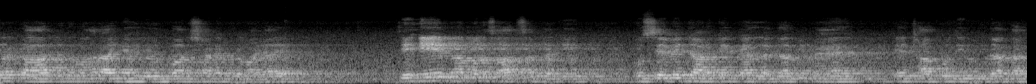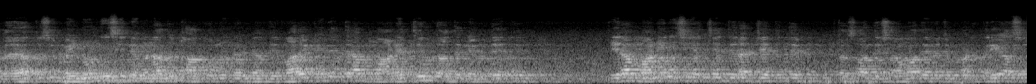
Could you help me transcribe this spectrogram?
ਪ੍ਰਕਾਰ ਜਦੋਂ ਮਹਾਰਾਜ ਨੇ ਹਜ਼ੂਰ ਪਾਤਸ਼ਾਹ ਨੇ ਫਰਮਾਇਆ ਹੈ ਤੇ ਇਹ ਬ੍ਰਾਹਮਣ ਸਾਧ ਸੰਗਤ ਜੀ ਗੁੱਸੇ ਵਿੱਚ ਜਾਣ ਕੇ ਕਹਿਣ ਲੱਗਾ ਵੀ ਮੈਂ ਇਹ ਠਾਕੁਰ ਦੀ ਪੂਜਾ ਕਰਦਾ ਆ। ਤੁਸੀਂ ਮੈਨੂੰ ਨਹੀਂ ਸੀ ਨਿਮਣਾ ਤੇ ਠਾਕੁਰ ਨੂੰ ਨਿਮ ਜਾਂਦੇ। ਮਾਰੇ ਕਹਿੰਦੇ, ਤੇਰਾ ਮਨ ਇੱਥੇ ਹੁੰਦਾ ਤੇ ਨਿਮਦੇ ਤੇਰਾ ਮਨ ਹੀ ਨਹੀਂ ਸੀ ਇੱਥੇ, ਤੇਰਾ ਚਿੱਤ ਤੇ ਦਸਾਂ ਦਿਸ਼ਾਵਾਂ ਦੇ ਵਿੱਚ ਭਟਕ ਰਿਹਾ ਸੀ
